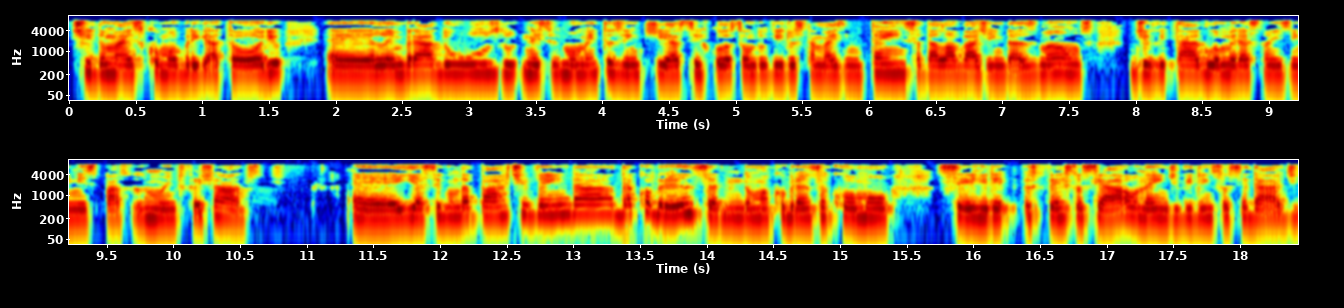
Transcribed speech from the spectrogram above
tido mais como obrigatório, é, lembrar do uso nesses momentos em que a circulação do vírus está mais intensa, da lavagem das mãos, de evitar aglomerações em espaços muito fechados. É, e a segunda parte vem da, da cobrança, de uma cobrança como ser, ser social, né, indivíduo em sociedade,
